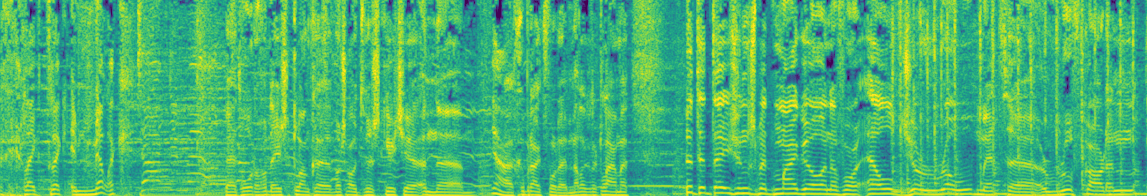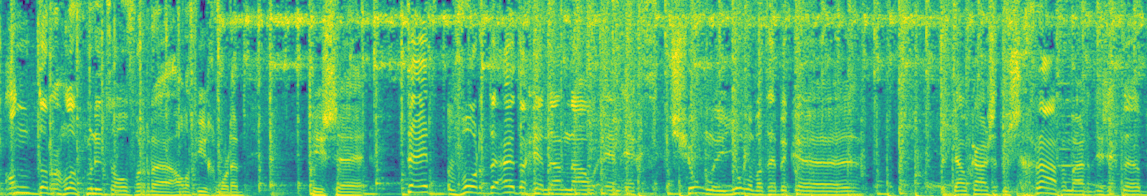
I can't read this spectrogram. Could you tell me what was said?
Krijg gelijk trek in melk. Bij het horen van deze klanken was ooit eens een keertje een, eh, ja, gebruikt voor de melkreclame. The Temptations met My en daarvoor El Giro met eh, Roof Garden. Anderhalf minuut over eh, half vier geworden. Het is tijd voor de uitagenda. Nou, en echt, jongen, jongen, wat heb ik bij elkaar zitten schrapen. Maar het is echt een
